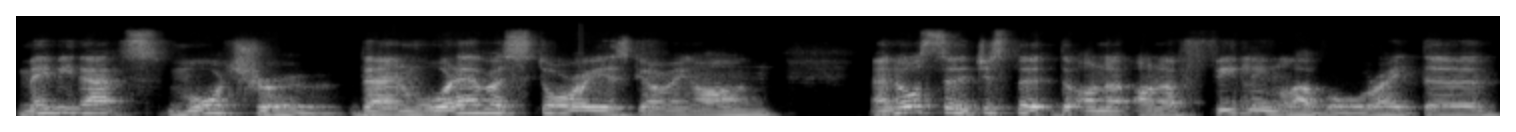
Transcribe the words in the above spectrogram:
maybe that's more true than whatever story is going on. And also just the, the on, a, on a feeling level, right? The,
